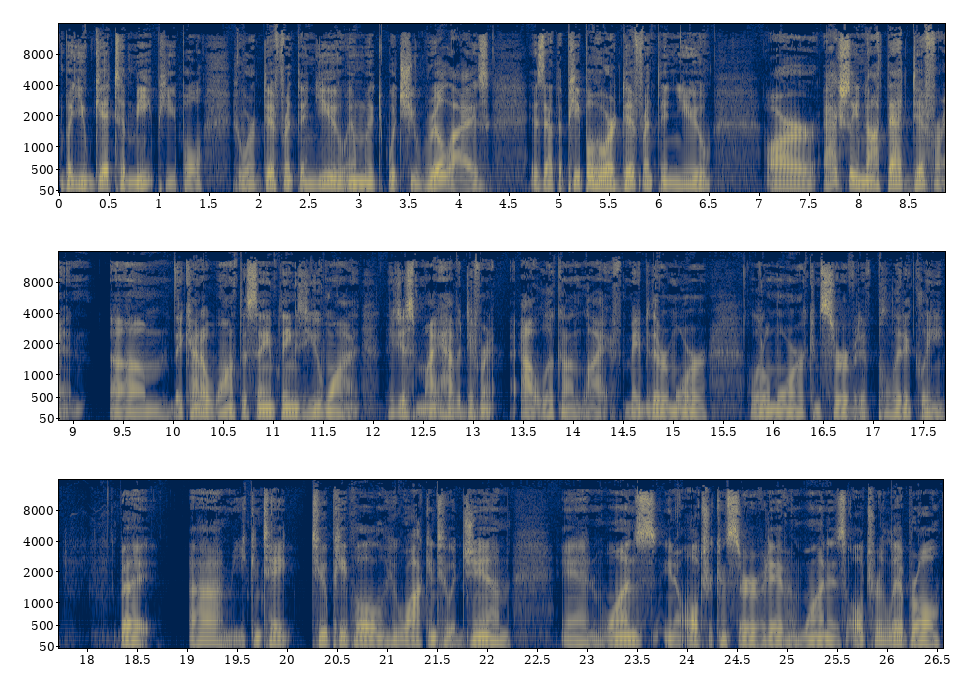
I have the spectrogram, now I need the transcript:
But you get to meet people who are different than you, and what you realize is that the people who are different than you are actually not that different. Um, they kind of want the same things you want. They just might have a different outlook on life. Maybe they're more, a little more conservative politically, but um, you can take two people who walk into a gym and one's you know ultra conservative and one is ultra liberal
